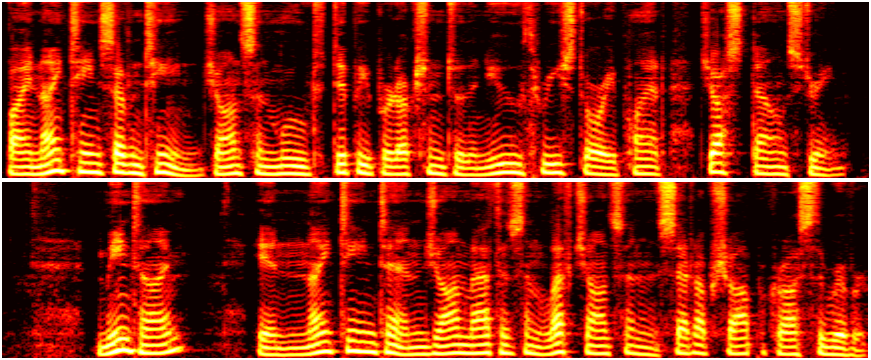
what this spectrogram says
By 1917, Johnson moved Dippy production to the new three story plant just downstream. Meantime, in 1910, John Matheson left Johnson and set up shop across the river.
